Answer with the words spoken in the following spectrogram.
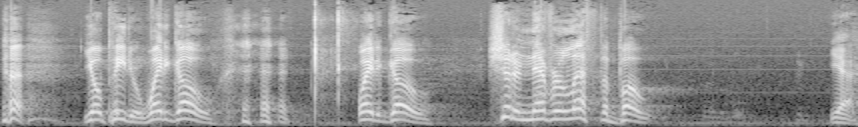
Yo, Peter, way to go. way to go. Should have never left the boat. Yeah.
